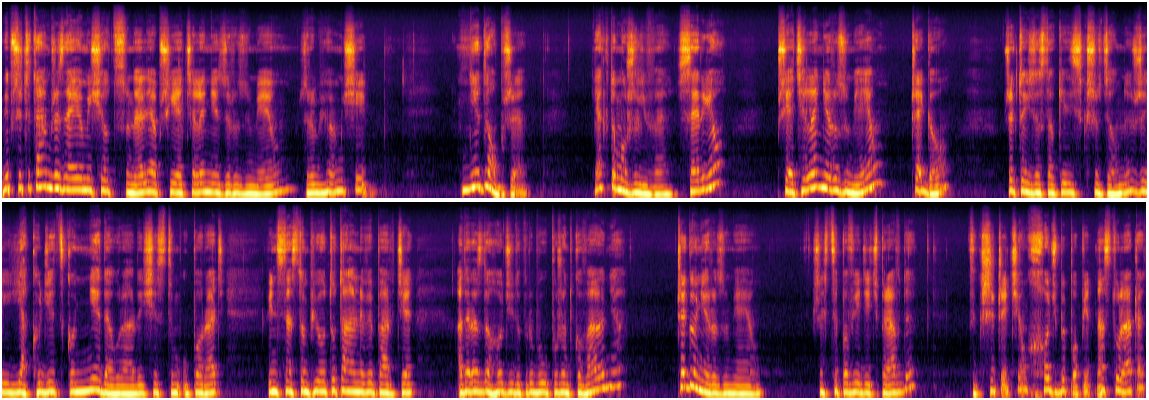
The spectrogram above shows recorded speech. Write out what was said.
Gdy przeczytałam, że znajomi się odsunęli, a przyjaciele nie zrozumieją, zrobiło mi się niedobrze. Jak to możliwe? Serio? Przyjaciele nie rozumieją? Czego? Że ktoś został kiedyś skrzywdzony, że jako dziecko nie dał rady się z tym uporać, więc nastąpiło totalne wyparcie, a teraz dochodzi do próby uporządkowania? Czego nie rozumieją? Że chce powiedzieć prawdę? Wykrzyczeć ją choćby po 15 latach?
